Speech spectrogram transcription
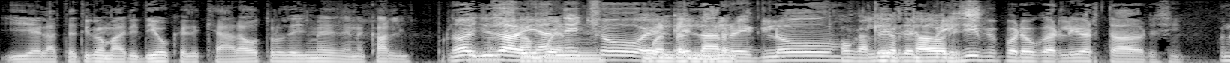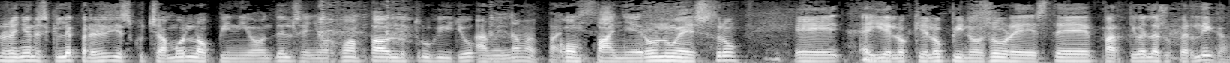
y el Atlético de Madrid dijo que se quedara otros seis meses en el Cali. No, ellos habían hecho el, arreglo desde el principio para jugar Libertadores, sí. Bueno, señores, ¿qué le parece si escuchamos la opinión del señor Juan Pablo Trujillo, A mí no me compañero nuestro, eh, y de lo que él opinó sobre este partido de la Superliga?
